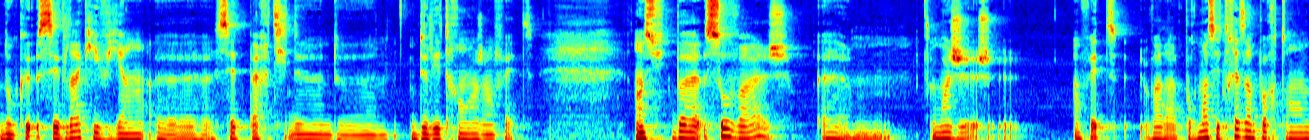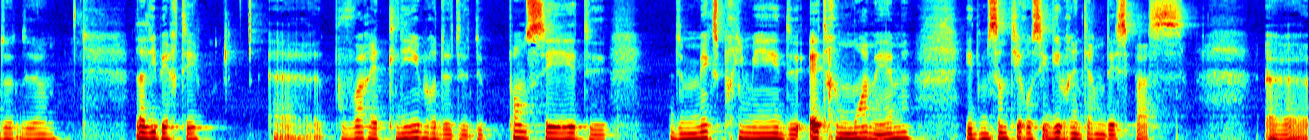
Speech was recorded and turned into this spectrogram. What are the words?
Donc c'est de là qui vient euh, cette partie de, de, l'étrange en fait. Ensuite, bah, sauvage, euh, moi je, en fait, voilà, pour moi c'est très important de, de la liberté, euh, pouvoir être libre de, de, de penser, de, de m'exprimer, d'être moi-même et de me sentir aussi libre en termes d'espace. Euh,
